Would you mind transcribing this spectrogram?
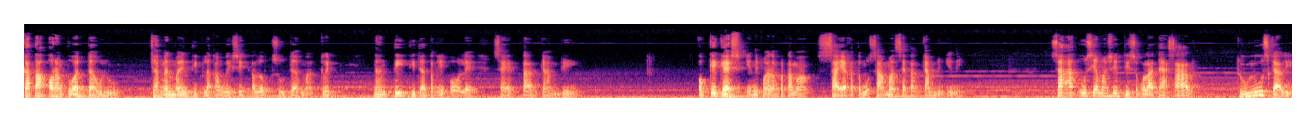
Kata orang tua dahulu, jangan main di belakang WC kalau sudah maghrib. Nanti didatangi oleh setan kambing. Oke guys, ini pengalaman pertama saya ketemu sama setan kambing ini. Saat usia masih di sekolah dasar, dulu sekali,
